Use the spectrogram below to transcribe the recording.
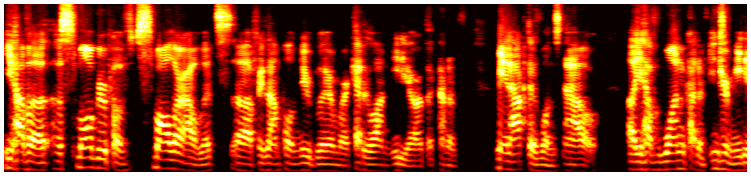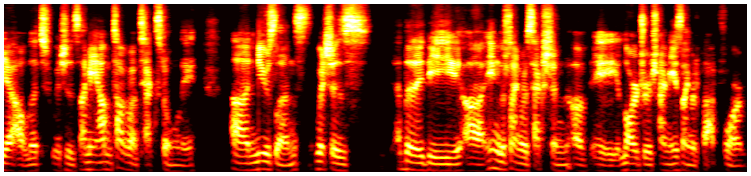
you have a, a small group of smaller outlets. Uh, for example, New Bloom or Ketagalan Media are the kind of main active ones now. Uh, you have one kind of intermediate outlet, which is, I mean, I'm talking about text only, uh, News Lens, which is the, the uh, English language section of a larger Chinese language platform.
